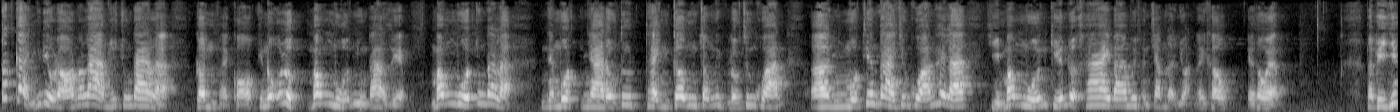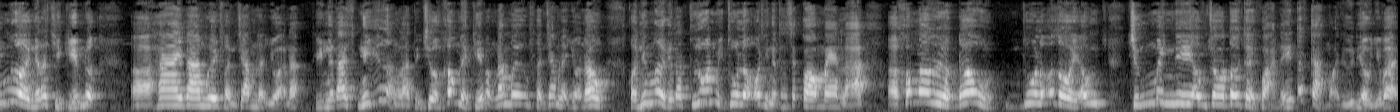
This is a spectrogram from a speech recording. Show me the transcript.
Tất cả những điều đó nó làm cho chúng ta là cần phải có cái nỗ lực mong muốn chúng ta là gì mong muốn chúng ta là một nhà đầu tư thành công trong lĩnh vực đầu chứng khoán. À, một thiên tài chứng khoán hay là chỉ mong muốn kiếm được hai ba mươi phần trăm lợi nhuận hay không? Thế thôi ạ. Tại vì những người người ta chỉ kiếm được Ờ, hai ba mươi phần trăm lợi nhuận đó thì người ta nghĩ rằng là thị trường không thể kiếm được 50 phần trăm lợi nhuận đâu. Còn những người người ta luôn bị thua lỗ thì người ta sẽ comment là uh, không bao giờ được đâu thua lỗ rồi ông chứng minh đi ông cho tôi tài khoản đi. Tất cả mọi thứ điều như vậy.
